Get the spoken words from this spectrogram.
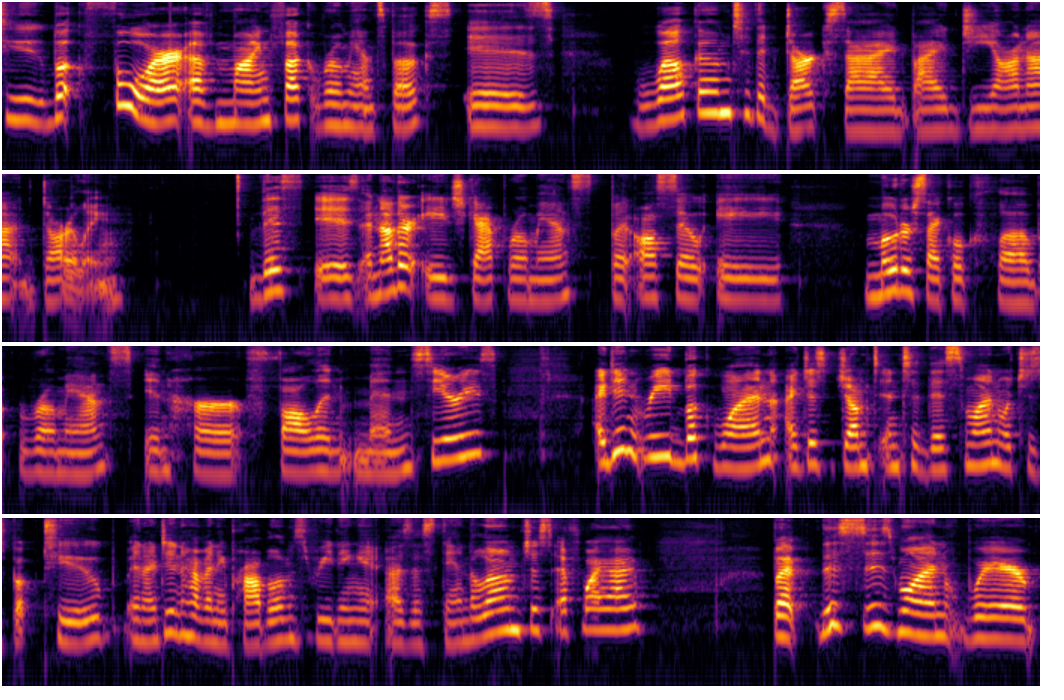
to book four of Mindfuck Romance Books is Welcome to the Dark Side by Gianna Darling. This is another age gap romance, but also a motorcycle club romance in her Fallen Men series. I didn't read book one, I just jumped into this one, which is book two, and I didn't have any problems reading it as a standalone, just FYI. But this is one where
